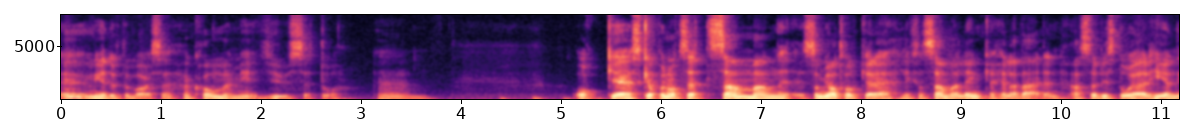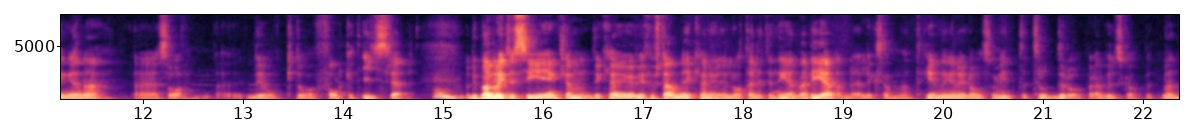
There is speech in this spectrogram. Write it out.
eh, med uppenbarelse. Han kommer med ljuset då. Ehm, och eh, ska på något sätt samman, som jag tolkar det, liksom sammanlänka hela världen. Alltså det står här hedningarna eh, så. eh, det och då folket Israel. Mm. Och det behöver man ju inte se egentligen, det kan ju vid första anblick kan ju låta lite nedvärderande liksom. Att hedningarna är de som inte trodde då på det här budskapet. Men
